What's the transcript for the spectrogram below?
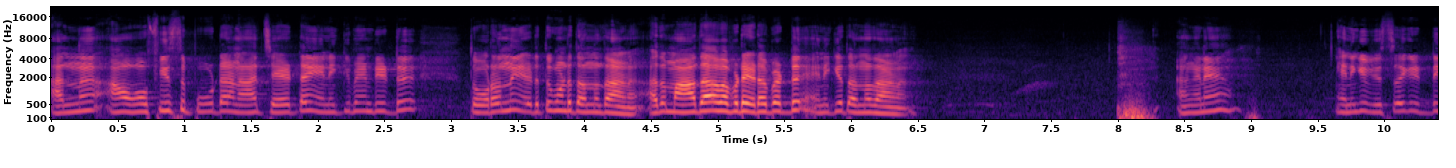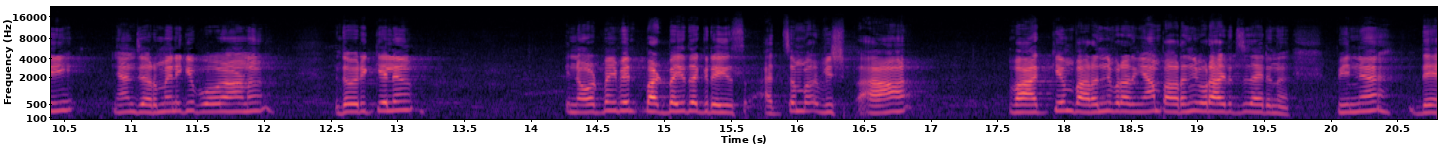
അന്ന് ആ ഓഫീസ് പൂട്ടാണ്. ആ ചേട്ടൻ എനിക്ക് വേണ്ടിയിട്ട് തുറന്ന് എടുത്തുകൊണ്ട് തന്നതാണ്. അത് മാതാവ് അവിടെ ഇടപെട്ട് എനിക്ക് തന്നതാണ്. അങ്ങനെ എനിക്ക് വിസ കിട്ടി. ഞാൻ ജർമ്മനിക്ക് പോവുകയാണ് ഇതൊരിക്കലും not my but by the grace അച്ഛൻ വിശ് ആ വാക്യം പറഞ്ഞു പറഞ്ഞു ഞാൻ പറഞ്ഞു പ്രാർത്ഥിച്ചായിരുന്നു പിന്നെ ദേ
